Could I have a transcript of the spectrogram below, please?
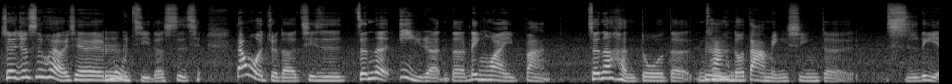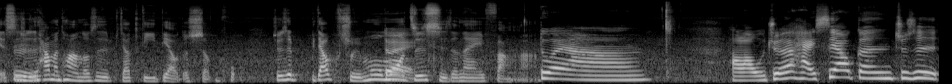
所以就是会有一些目击的事情。嗯、但我觉得其实真的艺人的另外一半，真的很多的，你看很多大明星的实力也是，嗯、就是他们通常都是比较低调的生活，就是比较属于默默支持的那一方啊。对啊。好了，我觉得还是要跟就是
